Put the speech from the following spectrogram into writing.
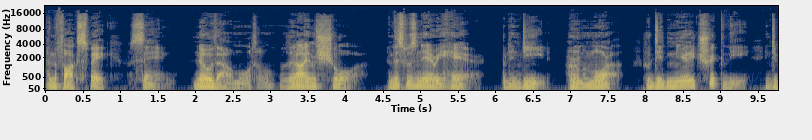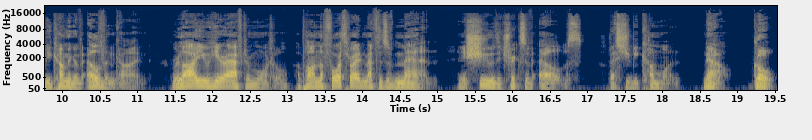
And the fox spake, saying, Know thou, mortal, that I am Shor, and this was nary hare, but indeed Herma-Mora, who did nearly trick thee into becoming of elven kind. Rely you hereafter, mortal, upon the forthright methods of man, and eschew the tricks of elves, lest you become one. Now, go,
